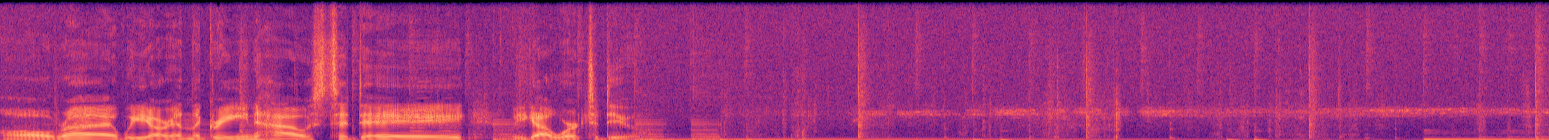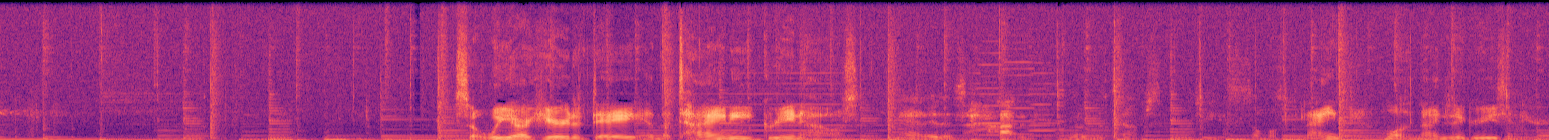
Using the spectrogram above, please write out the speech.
All right, we are in the greenhouse today. We got work to do. So we are here today in the tiny greenhouse. Man, it is hot in here. What are the temps? Geez, it's almost 90, almost 90 degrees in here.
